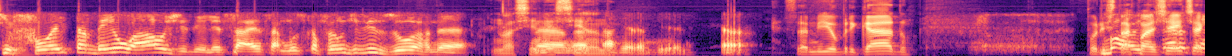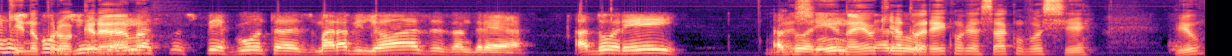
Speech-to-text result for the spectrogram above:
Que foi também o auge dele. Essa, essa música foi um divisor né, Nossa, na, na carreira dele. É. Samir, obrigado por estar Bom, com a gente aqui no programa. As suas perguntas maravilhosas, André. Adorei. Adorei. Imagina, eu que adorei conversar com você, viu?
